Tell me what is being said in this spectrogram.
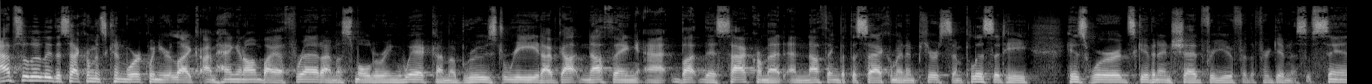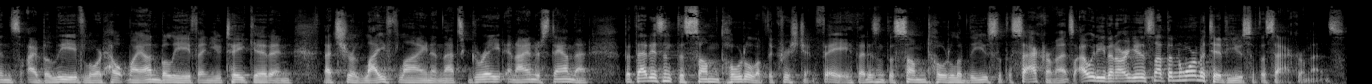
Absolutely, the sacraments can work when you're like, I'm hanging on by a thread, I'm a smoldering wick, I'm a bruised reed, I've got nothing at, but this sacrament and nothing but the sacrament in pure simplicity. His words given and shed for you for the forgiveness of sins. I believe, Lord, help my unbelief, and you take it, and that's your lifeline, and that's great, and I understand that. But that isn't the sum total of the Christian faith. That isn't the sum total of the use of the sacraments. I would even argue it's not the normative use of the sacraments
